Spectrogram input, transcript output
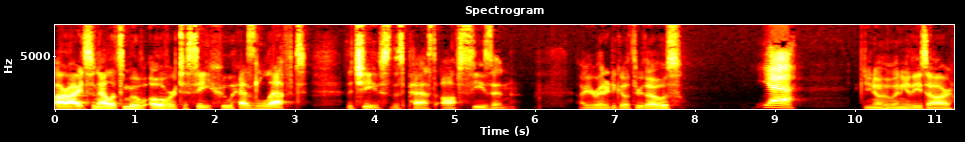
All right, so now let's move over to see who has left the Chiefs this past off season. Are you ready to go through those? Yeah. Do you know who any of these are?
